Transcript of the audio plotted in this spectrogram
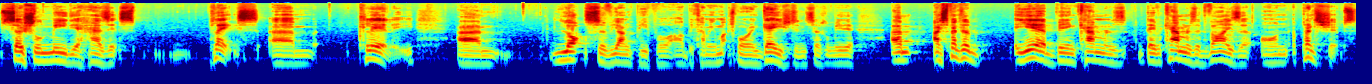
social media has its place, um, clearly. Um, lots of young people are becoming much more engaged in social media. Um, I spent a, a year being Cameron's, David Cameron's advisor on apprenticeships,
